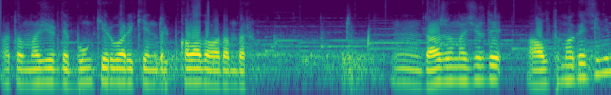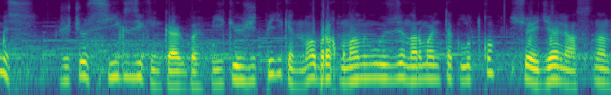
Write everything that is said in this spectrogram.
а то мына жерде бункер бар екенін біліп қалады ғой адамдар. М, даже мына жерде алты магазин емес жетеу сегіз екен как бы. Екеуі жетпейді екен но бірақ мынаның өзі де нормально так лут қой. Все идеально астынан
